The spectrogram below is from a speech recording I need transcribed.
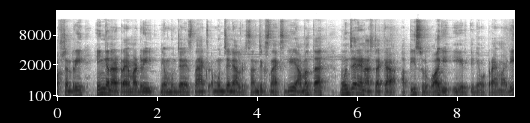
ಆಪ್ಷನ್ ರೀ. ಹಿಂಗೆ ನಾ ಟ್ರೈ ಮಾಡಿರಿ. ನೀವು ಮುಂಜಾನೆ ಸ್ನ್ಯಾಕ್ಸ್ ಮುಂಜಾನೆ ಅಲ್ರಿ, ಸಂಜೆಗೆ ಸ್ನ್ಯಾಕ್ಸ್ಗೆ ಆಮೇಲೆ ಮುಂಜಾನೆ ನಾಷ್ಟಕ್ಕೆ ಅತಿ ಸುಲಭವಾಗಿ ಈ ರೀತಿ ನೀವು ಟ್ರೈ ಮಾಡಿ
